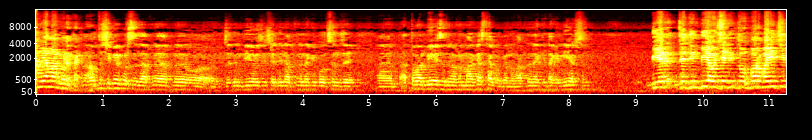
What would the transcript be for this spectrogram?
আমি আমার ঘরে থাকতাম। ও তো স্বীকার করছে যে আপনি আপনি যেদিন বিয়ে হয়েছে সেদিন আপনি নাকি বলছেন যে তোমার বিয়ে হয়েছে তুমি এখন মার কাছে থাকব কেন? আপনি নাকি তাকে নিয়ে আসছেন? বিয়ের যেদিন বিয়ে হয়েছে সেদিন তোর বড় ভাই ছিল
